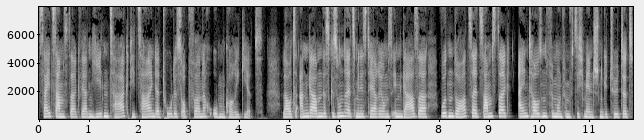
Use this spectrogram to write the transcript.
Seit Samstag werden jeden Tag die Zahlen der Todesopfer nach oben korrigiert. Laut Angaben des Gesundheitsministeriums in Gaza wurden dort seit Samstag 1055 Menschen getötet,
